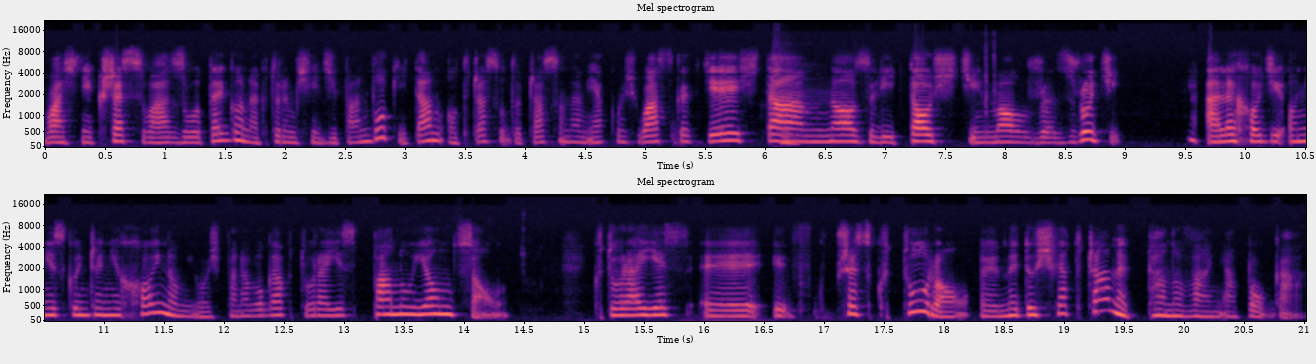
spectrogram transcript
właśnie krzesła złotego, na którym siedzi Pan Bóg i tam od czasu do czasu nam jakąś łaskę gdzieś tam, no z litości może zrzuci. Ale chodzi o nieskończenie hojną miłość Pana Boga, która jest panującą która jest, y, y, przez którą y, my doświadczamy panowania Boga.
